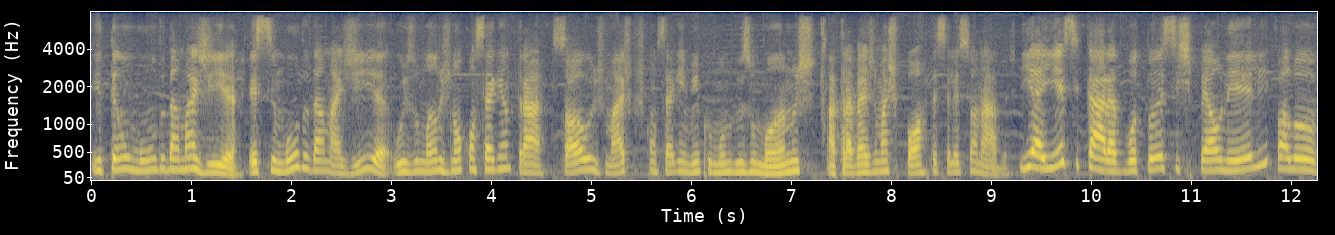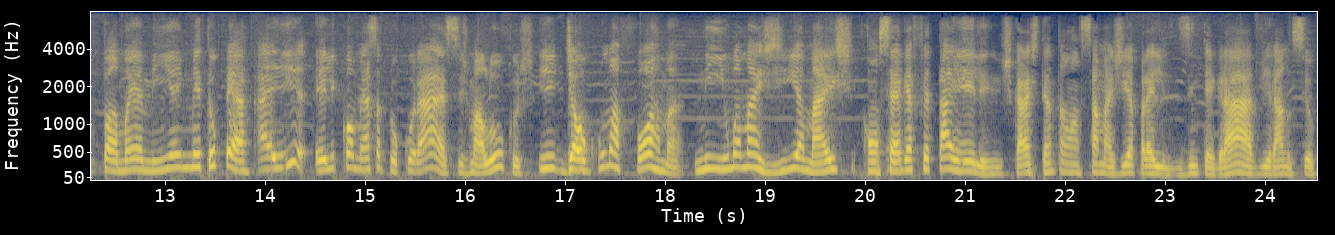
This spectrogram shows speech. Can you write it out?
e tem o mundo da magia. Esse mundo da magia, os humanos não conseguem entrar, só os mágicos conseguem vir pro mundo dos humanos através de umas portas selecionadas. E aí esse cara botou esse spell nele, falou, tua mãe é minha e meteu o pé. Aí ele começa a procurar esses malucos e de alguma forma nenhuma magia mais consegue afetar ele. Os caras tentam lançar magia para ele desintegrar, virar não sei o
